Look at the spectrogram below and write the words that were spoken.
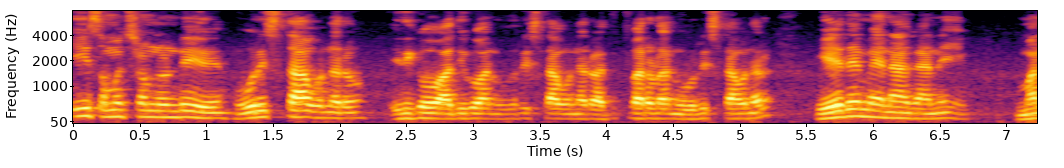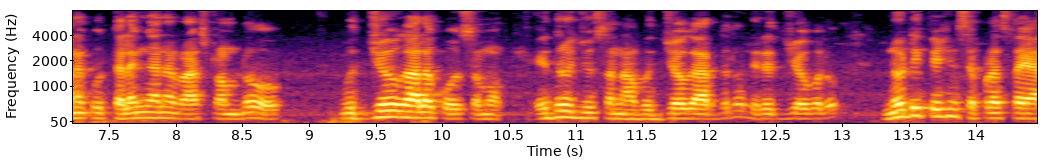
ఈ సంవత్సరం నుండి ఊరిస్తూ ఉన్నారు. ఇదిగో అదిగో అని ఊరిస్తూ ఉన్నారు. అతి త్వరలో అని ఊరిస్తూ ఉన్నారు. ఏదేమైనా కానీ మనకు తెలంగాణ రాష్ట్రంలో ఉద్యోగాల కోసము ఎదురు చూస్తున్న ఉద్యోగార్థులు నిరుద్యోగులు నోటిఫికేషన్స్ ఎప్పుడు వస్తాయా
